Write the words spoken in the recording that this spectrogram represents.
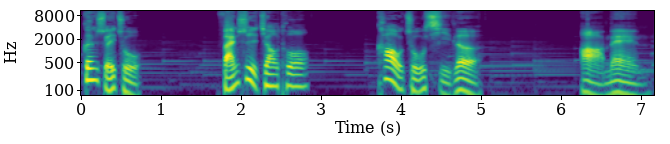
跟随主，凡事交托，靠主喜乐。阿门。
